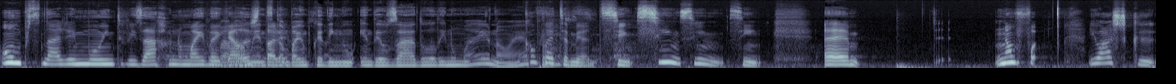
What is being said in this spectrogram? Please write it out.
um personagem muito bizarro no meio daquela história. também um bocadinho endeusado ali no meio, não é? Completamente, Pronto. sim, sim, sim, sim. Um, não foi eu acho que,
